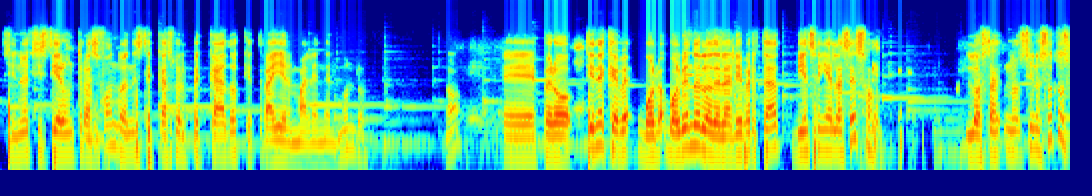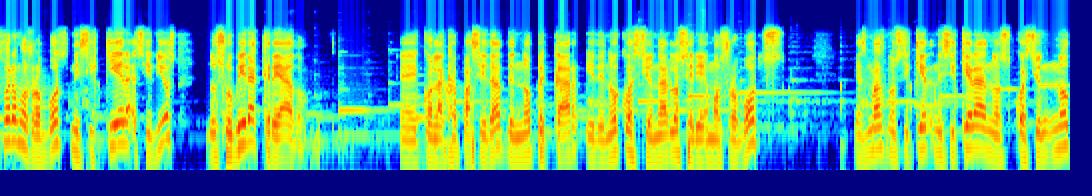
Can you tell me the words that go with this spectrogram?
si no existiera un trasfondo, en este caso el pecado que trae el mal en el mundo. ¿no? Eh, pero tiene que ver, volviendo a lo de la libertad, bien señalas eso si nosotros fuéramos robots, ni siquiera, si Dios nos hubiera creado eh, con la capacidad de no pecar y de no cuestionarlo, seríamos robots. Es más, no siquiera, ni siquiera nos no,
